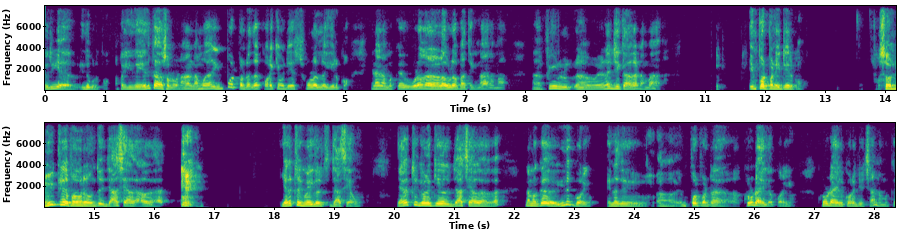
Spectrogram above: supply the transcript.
பெரிய இது கொடுக்கும். அப்போ இதை எதுக்காக சொல்கிறோன்னா நம்ம இம்போர்ட் பண்ணுறதை குறைக்க வேண்டிய சூழலில் இருக்கும். ஏன்னா நமக்கு உலக அளவில் பார்த்தீங்கன்னா நம்ம ஃபியூல் எனர்ஜிக்காக நம்ம இம்போர்ட் பண்ணிகிட்டே இருக்கோம். ஸோ நியூக்ளியர் பவர் வந்து ஜாஸ்தியாக ஆக எலக்ட்ரிக் வெஹிக்கிள்ஸ் ஜாஸ்தியாகும் எலக்ட்ரிக் வெஹிக்கிள் ஜாஸ்தியாக ஆக நமக்கு இது குறையும். என்னது இம்போர்ட் பண்ணுற க்ரூட் ஆயில குறையும். க்ரூட் ஆயில் குறைஞ்சிச்சுன்னா நமக்கு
